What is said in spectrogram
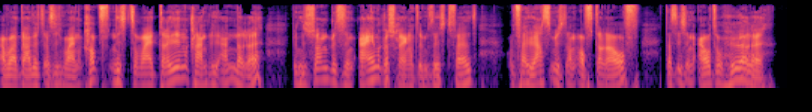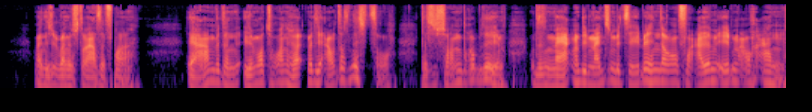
Aber dadurch, dass ich meinen Kopf nicht so weit drehen kann wie andere, bin ich schon ein bisschen eingeschränkt im Sichtfeld und verlasse mich dann oft darauf, dass ich ein Auto höre, wenn ich über eine Straße fahre. Ja, mit den E-Motoren hört man die Autos nicht so. Das ist schon ein Problem. Und das merken die Menschen mit Sehbehinderung vor allem eben auch an.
